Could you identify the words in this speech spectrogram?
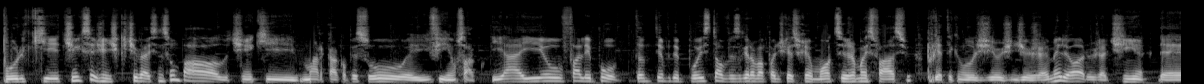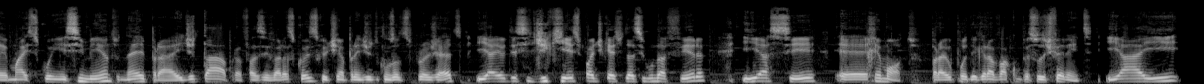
porque tinha que ser gente que estivesse em São Paulo, tinha que marcar com a pessoa, enfim, é um saco. E aí eu falei, pô, tanto tempo depois, talvez gravar podcast remoto seja mais fácil, porque a tecnologia hoje em dia já é melhor, eu já tinha é, mais conhecimento, né, para editar, para fazer várias coisas que eu tinha aprendido com os outros projetos projetos. E aí eu decidi que esse podcast da segunda-feira ia ser é, remoto, para eu poder gravar com pessoas diferentes. E aí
